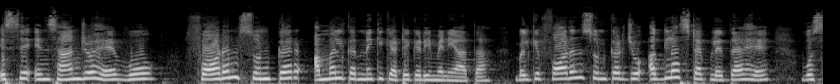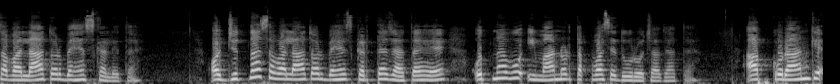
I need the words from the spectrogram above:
इससे इंसान जो है वो फ़ौरन सुनकर अमल करने की कैटेगरी में नहीं आता। बल्कि फ़ौरन सुनकर जो अगला स्टेप लेता है, वो सवालात और बहस का लेता है। और जितना सवालात और बहस करता जाता है, उतना वो ईमान और तकवा से दूर हो जाता है। आप कुरान के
